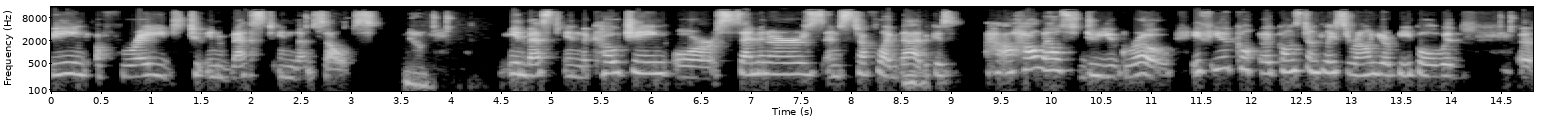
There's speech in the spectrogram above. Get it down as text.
being afraid to invest in themselves. Yeah. Invest in the coaching or seminars and stuff like that mm-hmm. because how, how else do you grow if you co- uh, constantly surround your people with uh,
